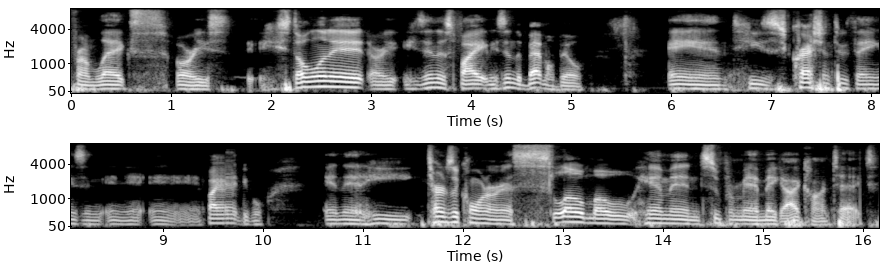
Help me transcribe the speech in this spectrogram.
from Lex, or he's he's stolen it, or he's in this fight and he's in the Batmobile, and he's crashing through things and, and, and fighting people. And then he turns the corner and slow mo him and Superman make eye contact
